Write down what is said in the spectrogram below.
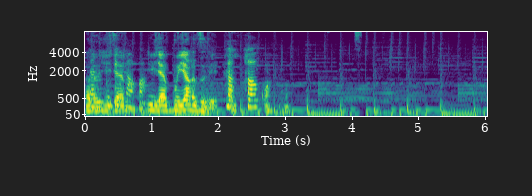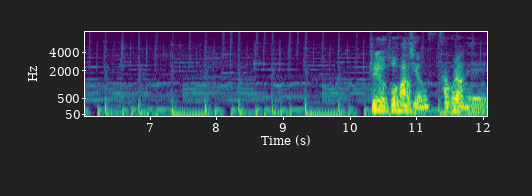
那就遇见但不经常化遇见不一样的自己。好好，啊，嗯只有做发型才会让你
